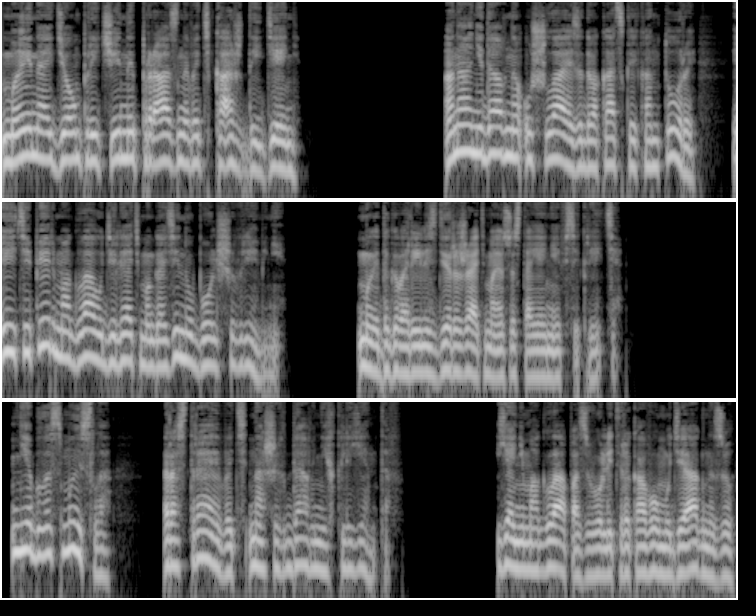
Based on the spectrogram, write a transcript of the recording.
«Мы найдем причины праздновать каждый день». Она недавно ушла из адвокатской конторы и теперь могла уделять магазину больше времени. Мы договорились держать мое состояние в секрете. Не было смысла — расстраивать наших давних клиентов. Я не могла позволить роковому диагнозу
